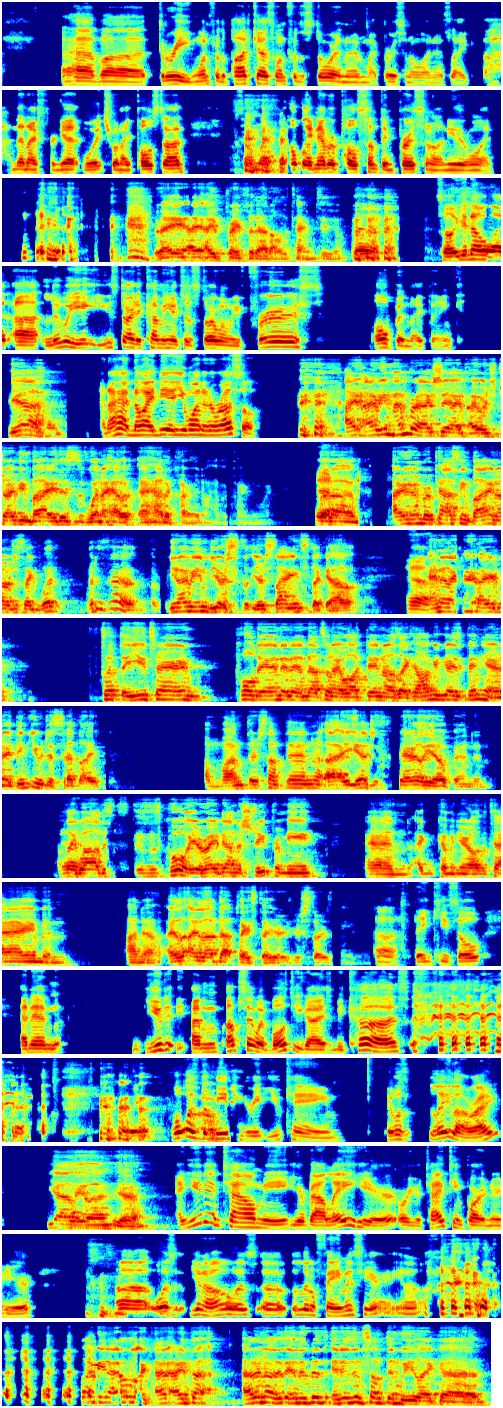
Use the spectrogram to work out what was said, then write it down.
I have uh three, one for the podcast, one for the store, and then my personal one. It's like, ah, and then I forget which one I post on. So I'm like, I hope I never post something personal on either one. right? I, I pray for that all the time too. Uh, so you know what, uh, Louie, you started coming here to the store when we first opened, I think, yeah, and I had no idea you wanted to wrestle. I, I remember actually. I, I was driving by. This is when I had I had a car. I don't have a car anymore. But um, I remember passing by and I was just like, "What? What is that?" You know, what I mean, your your sign stuck out. yeah. And then I, I flipped a U-turn, pulled in, and then that's when I walked in. And I was like, "How long have you guys been here?" And I think you just said like a month or something. I, you had just barely opened, and I was like, "Wow, this this is cool. You're right down the street from me, and I can come in here all the time." And I know I, I love that place though. Your your store is amazing. Uh, thank you. So, and then you, I'm upset with both of you guys because what was the Oh. meet and greet you came? It was Layla, right? yeah, Layla. Yeah. And you didn't tell me your valet here or your tag team partner here uh, was, you know, was uh, a little famous here. You know, I mean, I don't like. I, I thought. I don't know. It, isn't- it isn't something we like. Uh,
